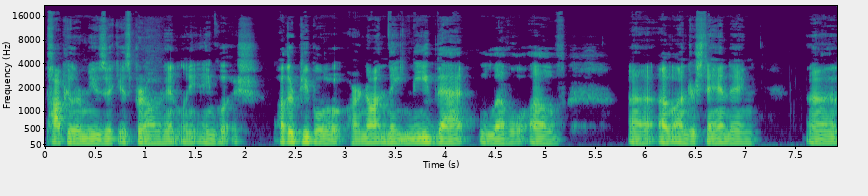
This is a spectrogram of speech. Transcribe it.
popular music is predominantly English. Other people are not, and they need that level of uh, of understanding uh,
